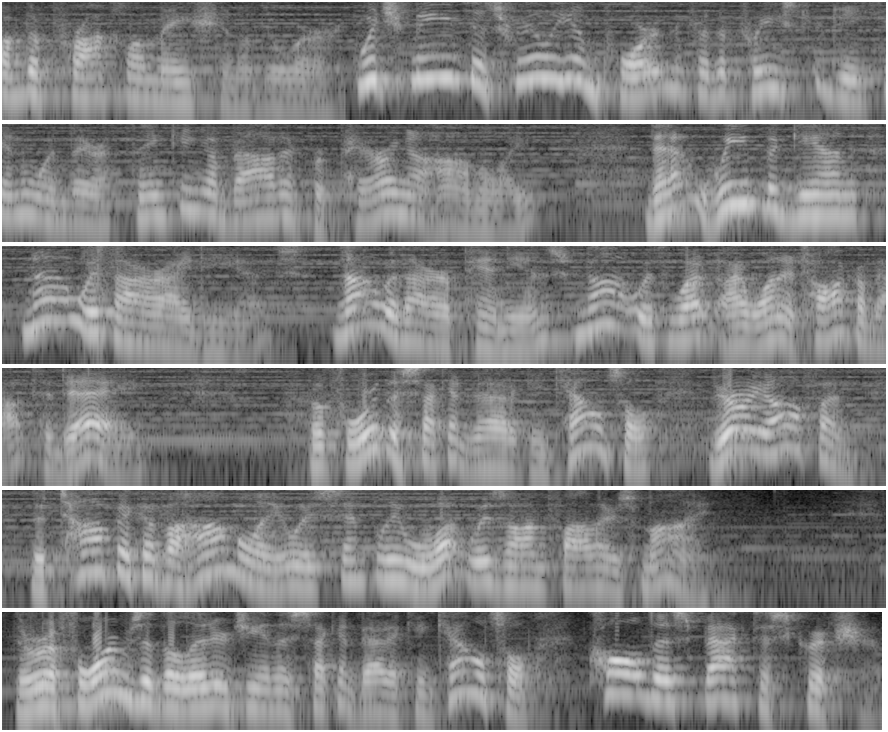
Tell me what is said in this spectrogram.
of the proclamation of the Word, which means it's really important for the priest or deacon when they're thinking about and preparing a homily that we begin not with our ideas, not with our opinions, not with what I want to talk about today. Before the Second Vatican Council, very often the topic of a homily was simply what was on Father's mind. The reforms of the liturgy in the Second Vatican Council called us back to Scripture.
